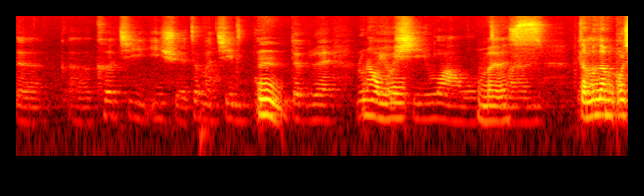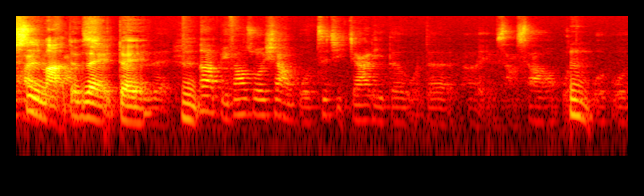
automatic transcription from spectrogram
的呃科技医学这么进步，对不对？如果有希望，我们。怎么能不是嘛？对不对？对，嗯。那比方说像我自己家里的我的呃嫂嫂，我我我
